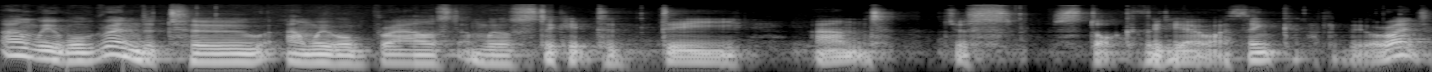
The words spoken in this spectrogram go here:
and we will render to, and we will browse, and we'll stick it to D and just stock video, I think. That'll be all right.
